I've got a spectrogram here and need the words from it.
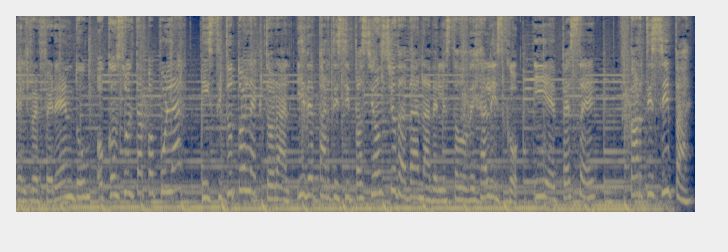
el referéndum o consulta popular. Instituto Electoral y de Participación Ciudadana del Estado de Jalisco, IEPC, participa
